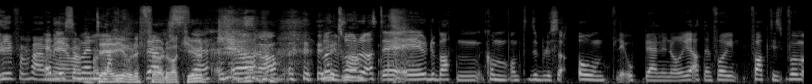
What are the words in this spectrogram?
vi får være med. liksom en Dere gjorde det før det var kult. Ja. Men tror du at eh, EU-debatten kommer til å blusse så ordentlig opp igjen i Norge? At den får faktisk for,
